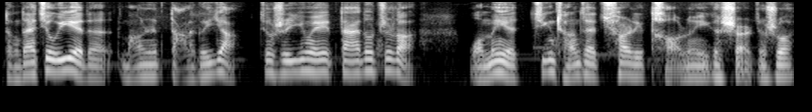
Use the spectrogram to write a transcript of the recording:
等待就业的盲人打了个样，就是因为大家都知道，我们也经常在圈里讨论一个事儿，就说，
